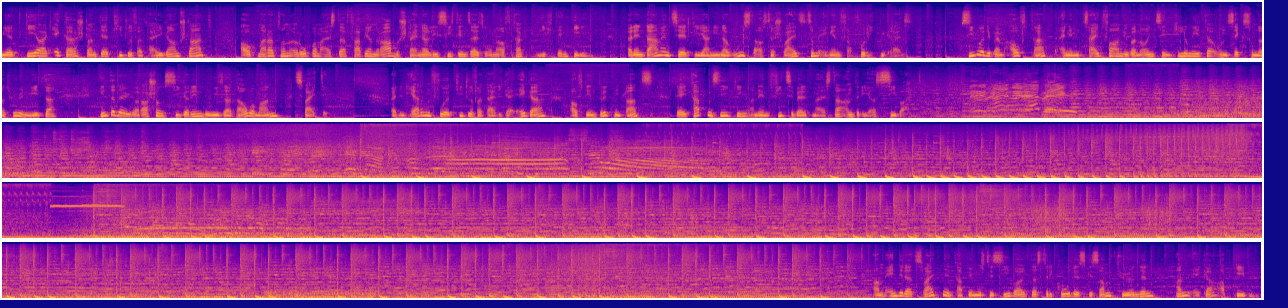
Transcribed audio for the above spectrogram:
Mit Georg Ecker stand der Titelverteidiger am Start. Auch Marathon-Europameister Fabian Rabensteiner ließ sich den Saisonauftakt nicht entgehen. Bei den Damen zählte Janina Wust aus der Schweiz zum engen Favoritenkreis. Sie wurde beim Auftakt, einem Zeitfahren über 19 Kilometer und 600 Höhenmeter, hinter der Überraschungssiegerin Luisa Daubermann Zweite. Bei den Herren fuhr Titelverteidiger Egger auf den dritten Platz. Der Etappensieg ging an den Vize-Weltmeister Andreas Siewald. Hey, Ende der zweiten Etappe musste Siewald das Trikot des Gesamtführenden an Egger abgeben.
